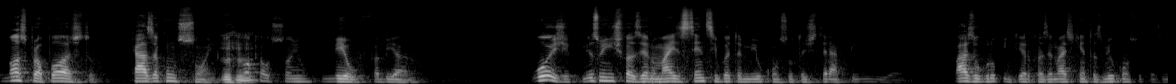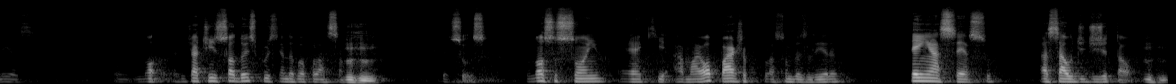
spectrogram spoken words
O nosso propósito casa com o sonho. Uhum. Qual que é o sonho meu, Fabiano? Hoje, mesmo a gente fazendo mais de 150 mil consultas de terapia, quase o grupo inteiro fazendo mais de 500 mil consultas mês, a gente atinge só 2% da população Uhum. de pessoas. O nosso sonho é que a maior parte da população brasileira tenha acesso à saúde digital. Uhum.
